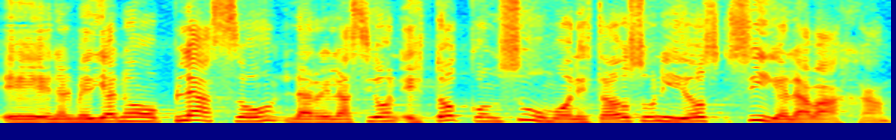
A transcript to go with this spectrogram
en el mediano plazo la relación stock-consumo en Estados Unidos sigue a la baja.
